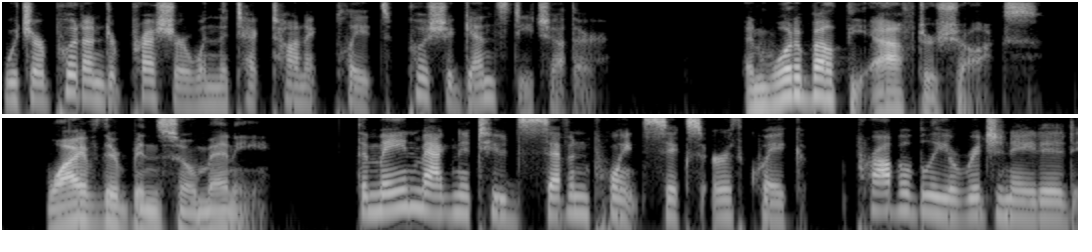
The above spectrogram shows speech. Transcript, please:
which are put under pressure when the tectonic plates push against each other. And what about the aftershocks? Why have there been so many? The main magnitude 7.6 earthquake probably originated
